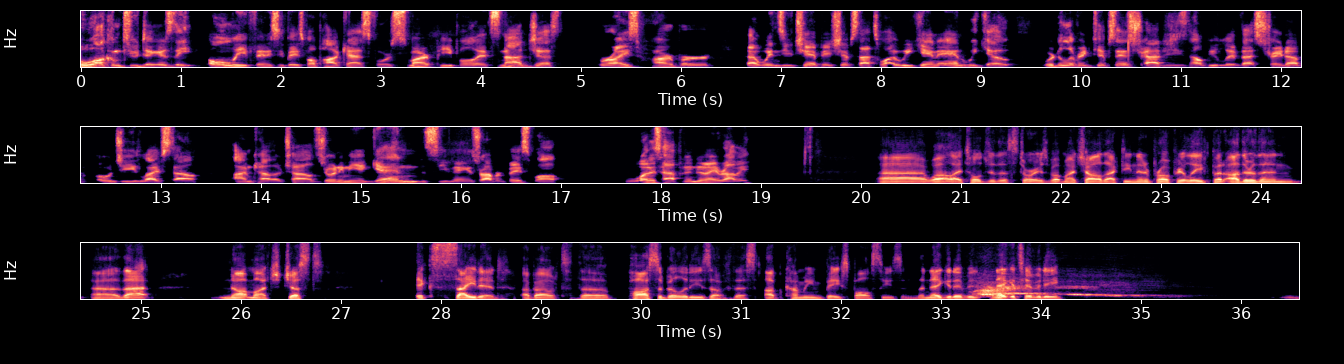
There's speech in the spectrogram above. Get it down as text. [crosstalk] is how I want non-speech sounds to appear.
Welcome to Dingers, the only fantasy baseball podcast for smart people. It's not just Bryce Harper that wins you championships. That's why week in and week out, we're delivering tips and strategies to help you live that straight up OG lifestyle. I'm Tyler Childs. Joining me again this evening is Robert Baseball. What is happening tonight, Robbie? Uh, well, I told you the stories about my child acting inappropriately, but other than uh, that, not much. Just excited about the possibilities of this upcoming baseball season. The negative negativity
